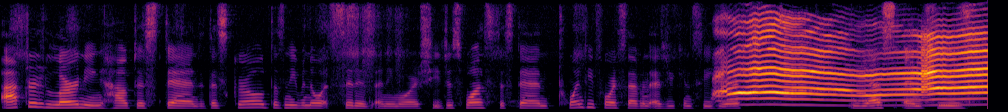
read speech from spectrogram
after learning how to stand, this girl doesn't even know what sit is anymore. She just wants to stand 24 7 as you can see here. Yes, and she's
